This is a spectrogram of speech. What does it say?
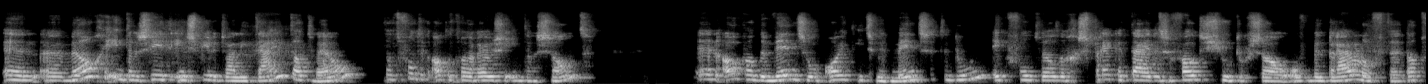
En eh, wel geïnteresseerd in spiritualiteit, dat wel. Dat vond ik altijd wel reuze interessant. En ook wel de wens om ooit iets met mensen te doen. Ik vond wel de gesprekken tijdens een fotoshoot of zo, of met bruiloften, dat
